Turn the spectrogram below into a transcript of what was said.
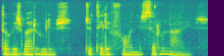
talvez barulhos de telefones celulares.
